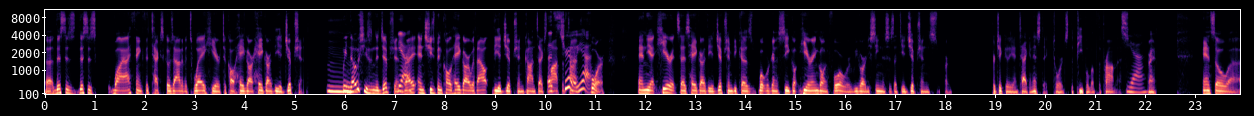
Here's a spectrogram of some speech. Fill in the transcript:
uh, this is this is why I think the text goes out of its way here to call Hagar Hagar the Egyptian. Mm. We know she's an Egyptian, Yeah. right? And she's been called Hagar without the Egyptian context That's lots true, of times yeah. before. And yet here it says Hagar the Egyptian because what we're going to see go- here and going forward, we've already seen this, is that the Egyptians are particularly antagonistic towards the people of the promise. Yeah. Right. And so uh,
